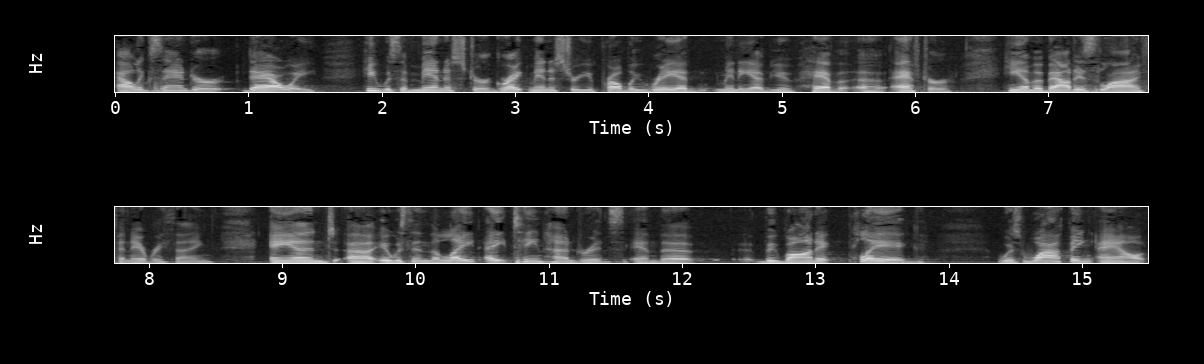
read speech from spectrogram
Alexander Dowie he was a minister, a great minister. You probably read, many of you have uh, after him about his life and everything. And uh, it was in the late 1800s, and the bubonic plague was wiping out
